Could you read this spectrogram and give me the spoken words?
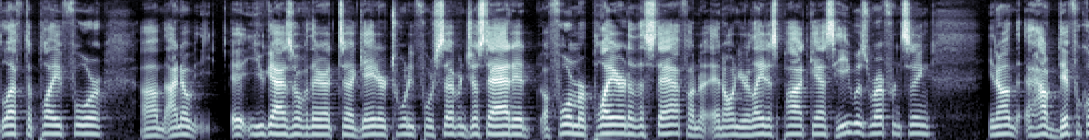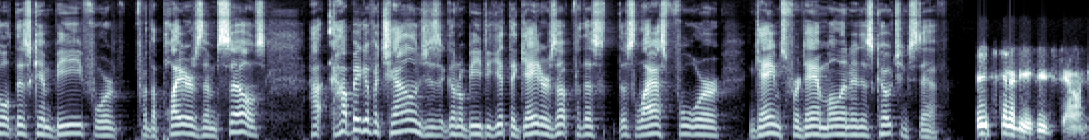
left to play for um, i know uh, you guys over there at uh, Gator 24 7 just added a former player to the staff. And on your latest podcast, he was referencing, you know, how difficult this can be for, for the players themselves. How, how big of a challenge is it going to be to get the Gators up for this, this last four games for Dan Mullen and his coaching staff? It's going to be a huge challenge.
